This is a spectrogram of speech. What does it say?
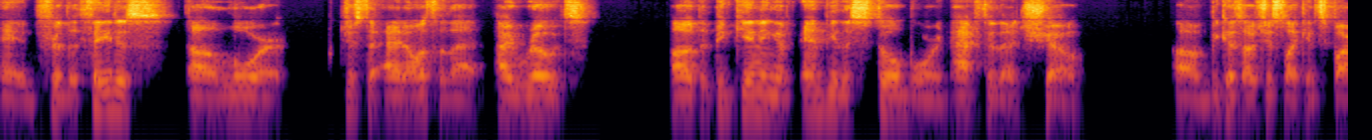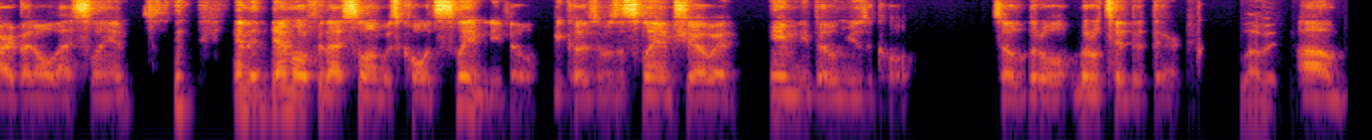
And for the Thetis uh, lore, just to add on to that, I wrote uh, the beginning of Envy the Stillborn after that show um, because I was just like inspired by all that slam. and the demo for that song was called Slamityville because it was a slam show at Amityville Music Hall. So little little tidbit there. Love it. Um,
